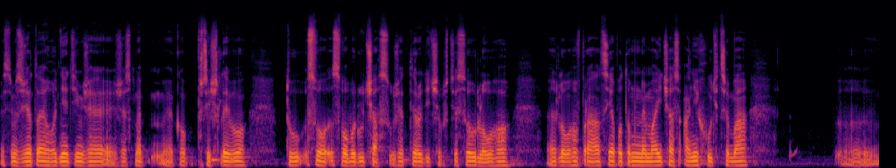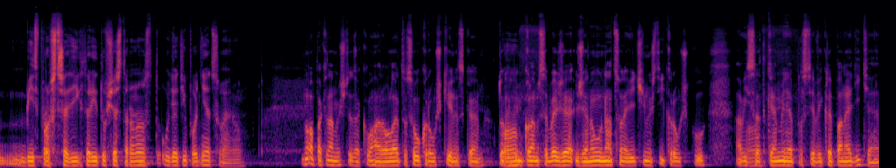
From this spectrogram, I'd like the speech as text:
Myslím si, že to je hodně tím, že, že jsme jako přišli o tu svobodu času, že ty rodiče prostě jsou dlouho, dlouho v práci a potom nemají čas ani chuť třeba eh, být v prostředí, který tu všestrannost u dětí podněcuje. No. No a pak tam ještě taková role, to jsou kroužky dneska. To vidím kolem sebe, že ženou na co největší množství kroužků a výsledkem no. je prostě vyklepané dítě.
